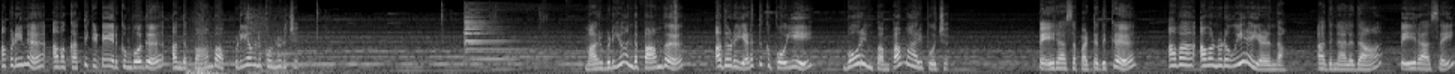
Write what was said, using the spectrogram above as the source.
அப்படின்னு அவன் கத்திக்கிட்டே இருக்கும்போது அந்த பாம்பு அப்படியே அவனை கொன்னுடுச்சு. மறுபடியும் அந்த பாம்பு அதோட இடத்துக்கு போய் போரிங் பம்பா மாறி போச்சு. பேராசைப்பட்டதுக்கு அவன் அவனோட உயிரை இழந்தான். அதனாலதான் பேராசை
